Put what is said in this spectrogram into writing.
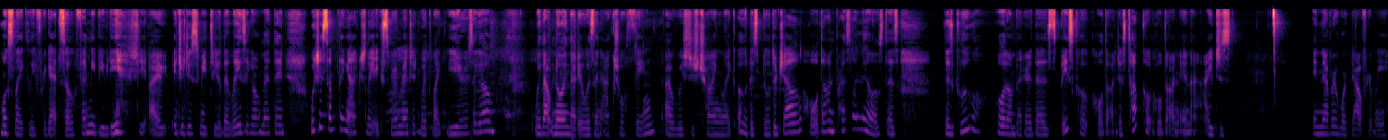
most likely forget. So Femi Beauty, she I introduced me to the Lazy Girl method, which is something I actually experimented with like years ago without knowing that it was an actual thing. I was just trying like, oh, does builder gel hold on press on nails? Does does glue hold on better? Does base coat hold on? Does top coat hold on? And I, I just it never worked out for me.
